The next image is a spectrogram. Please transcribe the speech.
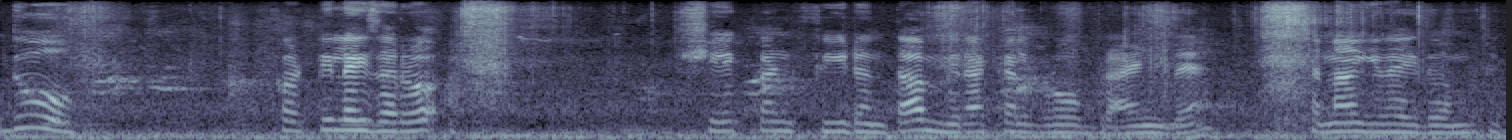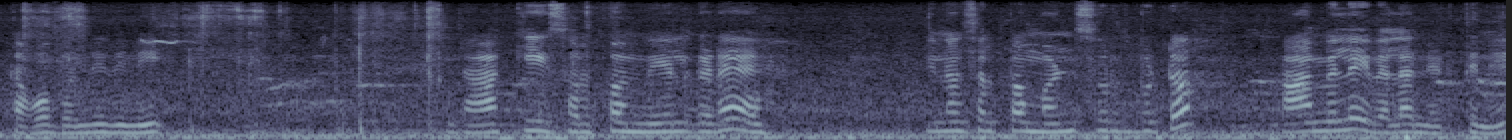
ಇದು ಫರ್ಟಿಲೈಸರು ಶೇಕ್ ಆ್ಯಂಡ್ ಫೀಡ್ ಅಂತ ಮಿರಾಕಲ್ ಗ್ರೋ ಬ್ರ್ಯಾಂಡ್ದೆ ಚೆನ್ನಾಗಿದೆ ಇದು ಅಂದ್ಬಿಟ್ಟು ತಗೊಬಂದಿದ್ದೀನಿ ಇದು ಹಾಕಿ ಸ್ವಲ್ಪ ಮೇಲ್ಗಡೆ ಇನ್ನೊಂದು ಸ್ವಲ್ಪ ಮಣ್ಣು ಸುರಿದ್ಬಿಟ್ಟು ಆಮೇಲೆ ಇವೆಲ್ಲ ನೆಡ್ತೀನಿ.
